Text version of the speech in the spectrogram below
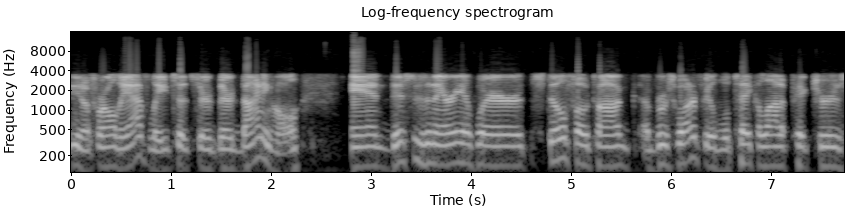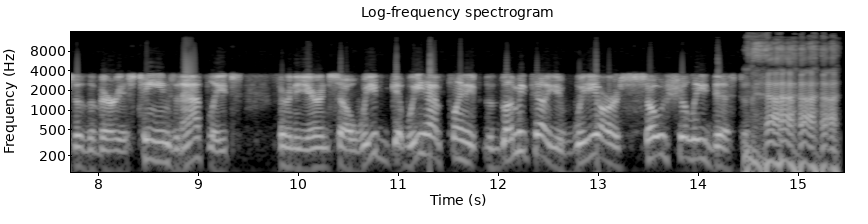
you know for all the athletes, it's their their dining hall. And this is an area where still photog uh, Bruce Waterfield will take a lot of pictures of the various teams and athletes during the year, and so we we have plenty. Let me tell you, we are socially distant. I've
